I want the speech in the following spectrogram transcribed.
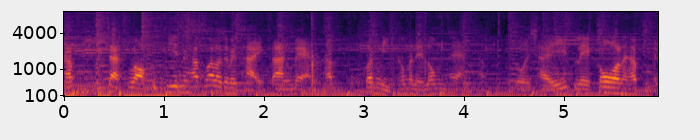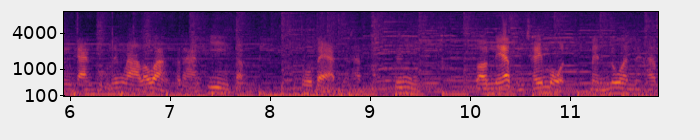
ครับจากหลอกคุณพีทนะครับว่าเราจะไปถ่ายกลางแดดครับผมก็หนีเข้ามาในร่มแทนครับ โดยใช้เลโก้นะครับ เป็นการผูกเรื่องราวระหว่างสถานที่กับตัวแบบนะครับ ซึ่งตอนนี้ผมใช้โหมดแมนนวลนะครับ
